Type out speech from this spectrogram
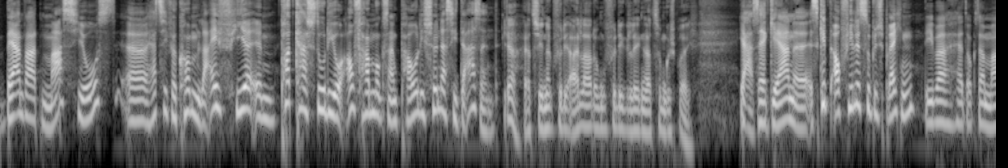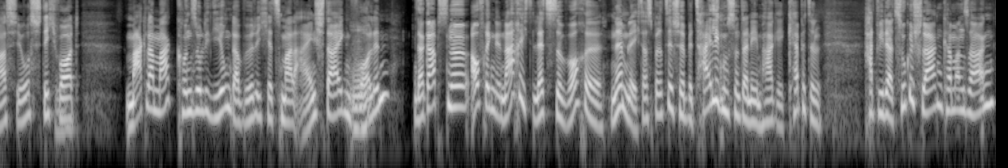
Bernhard Massios. Äh, herzlich willkommen live hier im Podcaststudio auf Hamburg St. Pauli. Schön, dass Sie da sind. Ja, herzlichen Dank für die Einladung und für die Gelegenheit zum Gespräch. Ja, sehr gerne. Es gibt auch vieles zu besprechen, lieber Herr Dr. Massios. Stichwort mhm. Maklermarkt, Konsolidierung, da würde ich jetzt mal einsteigen mhm. wollen. Da gab es eine aufregende Nachricht letzte Woche, nämlich das britische Beteiligungsunternehmen HG Capital hat wieder zugeschlagen, kann man sagen.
